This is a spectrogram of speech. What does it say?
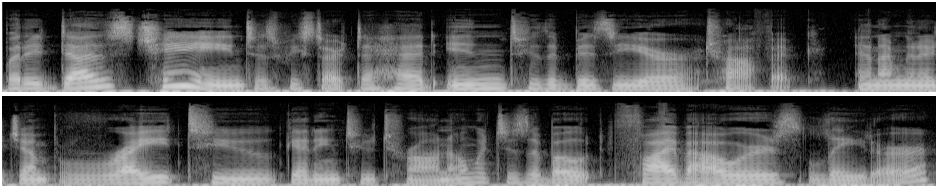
But it does change as we start to head into the busier traffic. And I'm going to jump right to getting to Toronto, which is about five hours later.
